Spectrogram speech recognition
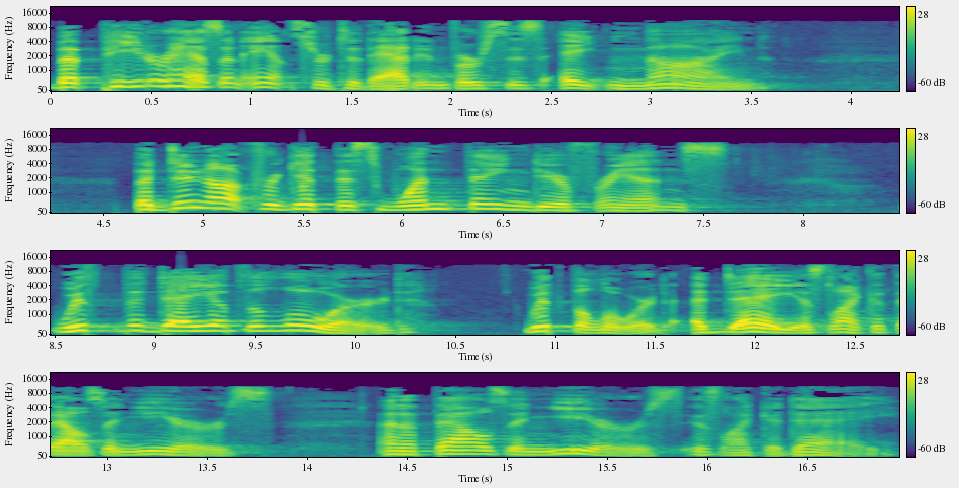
But Peter has an answer to that in verses 8 and 9. But do not forget this one thing, dear friends. With the day of the Lord, with the Lord, a day is like a thousand years, and a thousand years is like a day.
